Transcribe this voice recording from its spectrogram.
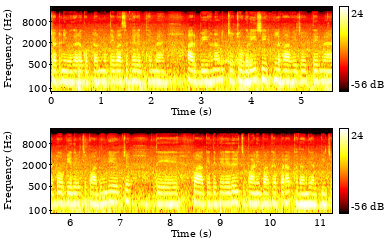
ਚਟਨੀ ਵਗੈਰਾ ਕੁੱਟਣ ਨੂੰ ਅਤੇ ਬਸ ਫਿਰ ਇੱਥੇ ਮੈਂ ਅਰਬੀ ਹੈ ਨਾ ਵਿੱਚੋਂ ਚੁਗ ਰਹੀ ਸੀ ਲਿਫਾਫੇ 'ਚ ਅਤੇ ਮੈਂ ਟੋਪੀਏ ਦੇ ਵਿੱਚ ਪਾ ਦੂੰਗੀ ਇਹ 'ਚ ਅਤੇ ਪਾ ਕੇ ਅਤੇ ਫਿਰ ਇਹਦੇ ਵਿੱਚ ਪਾਣੀ ਪਾ ਕੇ ਆਪਾਂ ਰੱਖ ਦਾਂਗੇ ਅਰਬੀ 'ਚ।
